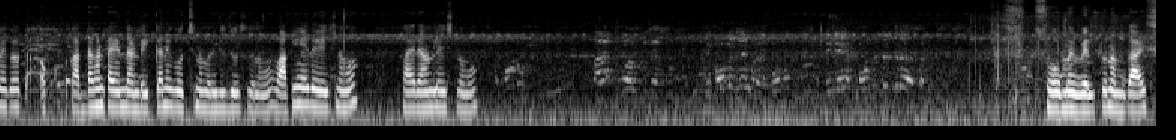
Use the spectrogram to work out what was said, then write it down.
మీకు ఒక అర్ధ గంట అయిందండి. ఇక్కడనే కూర్చున్నాము రీల్ చూస్తున్నాము. వాకింగ్ అయితే చేసినాము. ఫైవ్ రౌండ్లు వేసినాము. సో మేము వెళ్తున్నాం గాయస్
